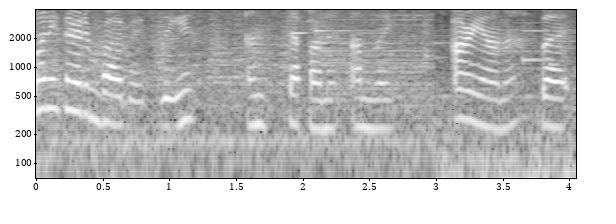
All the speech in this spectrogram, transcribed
23rd and Broadway, please. And step on it, I'm late. Ariana, but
